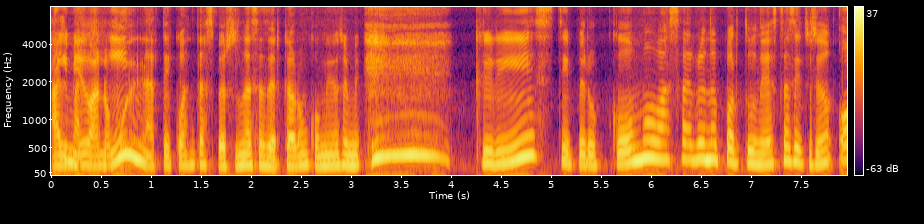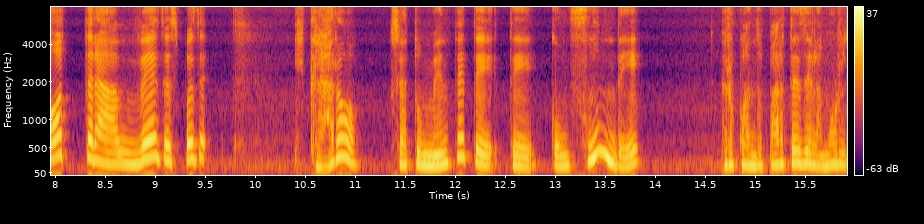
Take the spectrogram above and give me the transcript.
al miedo a no poder. Imagínate cuántas personas se acercaron conmigo y me "¡Ah! Cristi, pero ¿cómo vas a darle una oportunidad a esta situación otra vez después de...? Y claro, o sea, tu mente te, te confunde, pero cuando partes del amor,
